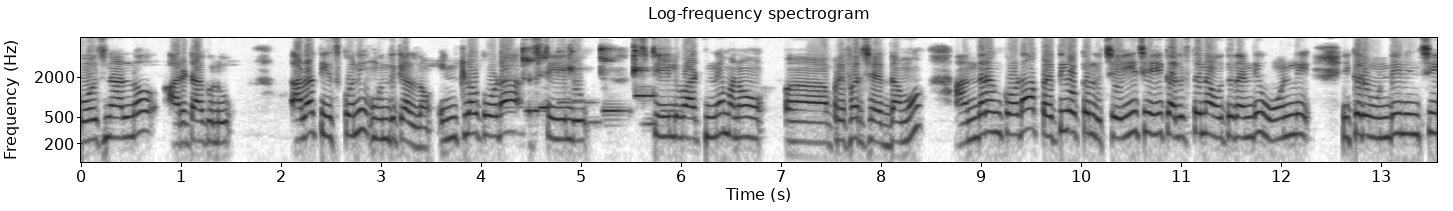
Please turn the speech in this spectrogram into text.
భోజనాల్లో అరిటాకులు అలా తీసుకొని ముందుకెళ్దాం. ఇంట్లో కూడా స్టీలు స్టీల్ వాటినే మనం ప్రిఫర్ చేద్దాము. అందరం కూడా ప్రతి ఒక్కళ్ళు చెయ్యి చెయ్యి కలిస్తేనే అవుతుందండి. ఓన్లీ ఇక్కడ ఉండి నుంచి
